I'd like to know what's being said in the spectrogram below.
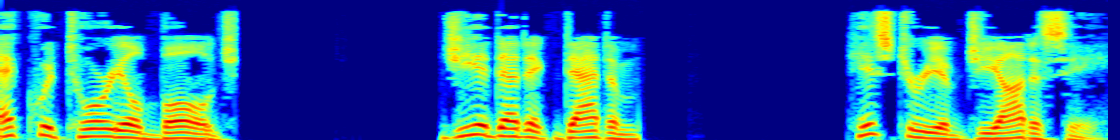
Equatorial bulge Geodetic datum History of geodesy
